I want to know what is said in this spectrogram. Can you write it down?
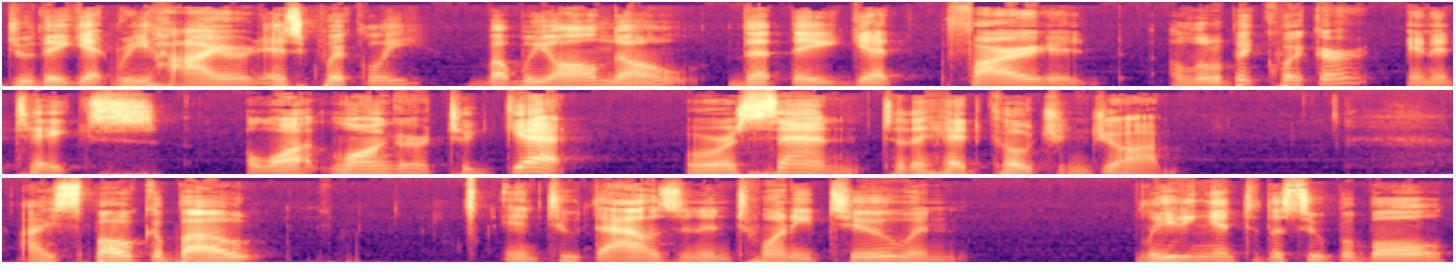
Do they get rehired as quickly? But we all know that they get fired a little bit quicker and it takes a lot longer to get or ascend to the head coaching job. I spoke about in 2022 and leading into the Super Bowl,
